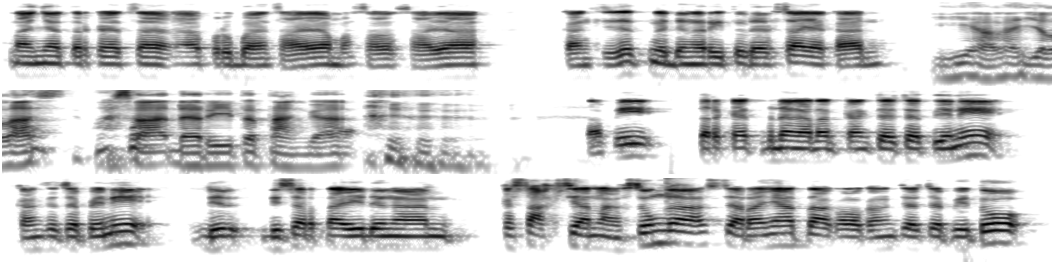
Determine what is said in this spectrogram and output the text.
nanya terkait saya perubahan saya, masalah saya, Kang Cecep ngedengar itu dari saya kan. Iyalah jelas masa dari tetangga. Tapi terkait pendengaran Kang Cecep ini, Kang Cecep ini di- disertai dengan kesaksian langsung nggak secara nyata kalau Kang Cecep itu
